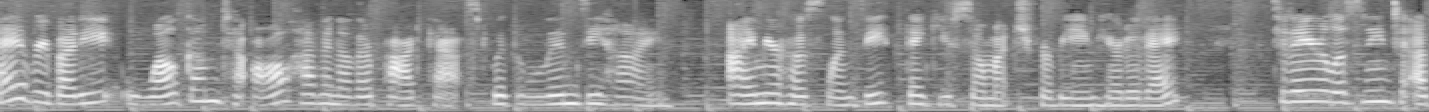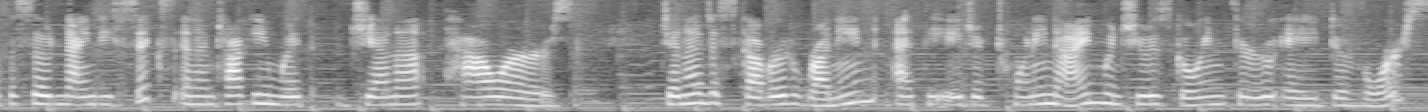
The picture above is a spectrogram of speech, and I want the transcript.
Hi, everybody. Welcome to I'll Have Another podcast with Lindsey Hein. I'm your host, Lindsey. Thank you so much for being here today. Today, you're listening to episode 96, and I'm talking with Jenna Powers. Jenna discovered running at the age of 29 when she was going through a divorce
